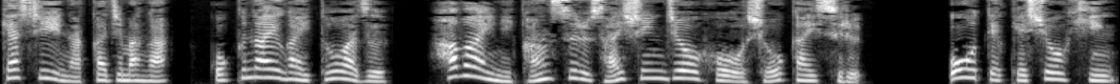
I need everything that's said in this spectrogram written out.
キャシー中島が国内外問わずハワイに関する最新情報を紹介する。大手化粧品、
